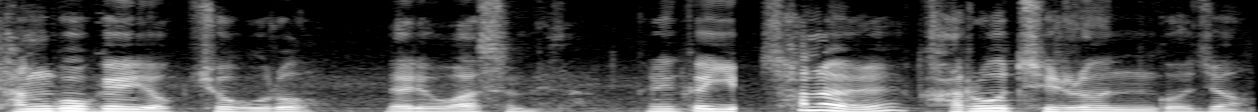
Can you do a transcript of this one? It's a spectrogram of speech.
단고개역 쪽으로 내려왔습니다. 그러니까 이 산을 가로지른 거죠.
